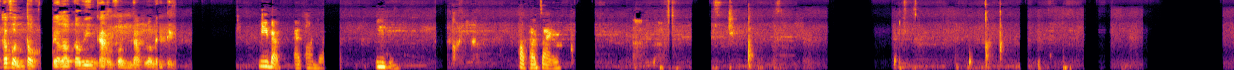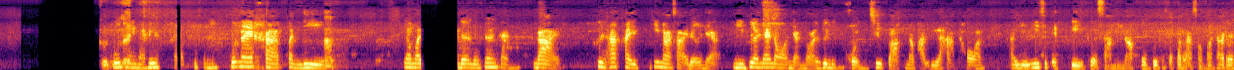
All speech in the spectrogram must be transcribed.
ถ้าฝนตกเดี๋ยวเราก็วิ่งกลางฝนแบบโรแมนติก มีแบบแอดออนด้วยอือหือขอบพระใจกูดพูดไนในนะพี่ครับทุกคนพูดในครับฝันดี ครับ เรามาเดินเป็นเพื่อนกันได้ คือถ้าใครที่มาสายเดินเนี่ย มีเพื่อนแน่นอนอย่างน้อยคือหนึ่งคนชื่อปลั๊กนภัสลีรหาธรอายุ 21 ปี เกิด 3 มีนาคม พุทธศักราช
